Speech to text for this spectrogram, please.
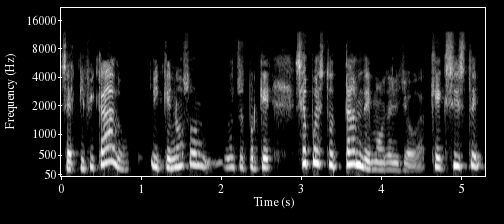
certificado y que no son muchos, porque se ha puesto tan de moda el yoga que existe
